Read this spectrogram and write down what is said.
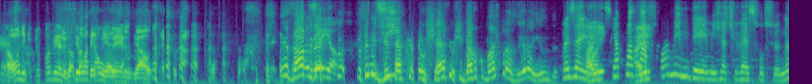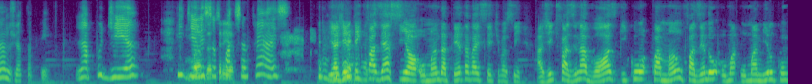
é, aonde que meu nome é o seu Adalberto. cara? Exato, Mas né? aí, ó, Se você me se- dissesse que é seu chefe, eu xingava com mais prazer ainda. Mas aí, ó, Aí- se a plataforma MDM já tivesse funcionando, JP, já podia pedir ali seus treta. 400 reais. E a gente tem que fazer assim, ó. O manda teta vai ser tipo assim: a gente fazendo a voz e com, com a mão fazendo uma, o mamilo com-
